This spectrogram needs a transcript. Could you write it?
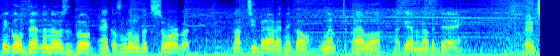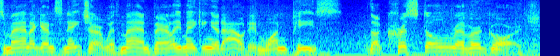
big old dent in the nose of the boat. Ankle's a little bit sore, but not too bad. I think I'll limp to paddle uh, again another day. It's man against nature, with man barely making it out in one piece. The Crystal River Gorge,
